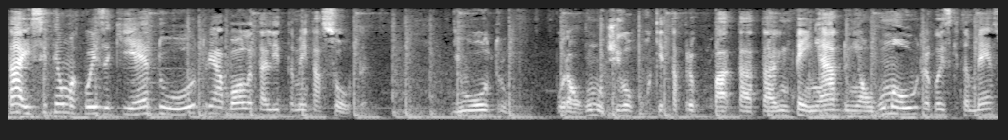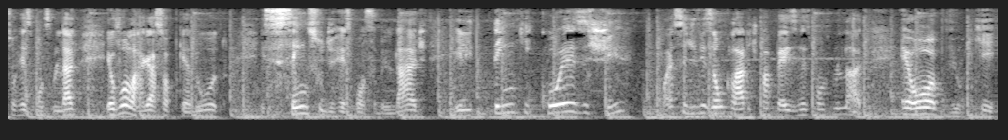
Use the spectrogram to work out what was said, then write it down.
Tá, e se tem uma coisa que é do outro e a bola tá ali também tá solta? E o outro por algum motivo ou porque está preocupado, tá, tá empenhado em alguma outra coisa que também é sua responsabilidade, eu vou largar só porque é do outro. Esse senso de responsabilidade, ele tem que coexistir com essa divisão clara de papéis e responsabilidade. É óbvio que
